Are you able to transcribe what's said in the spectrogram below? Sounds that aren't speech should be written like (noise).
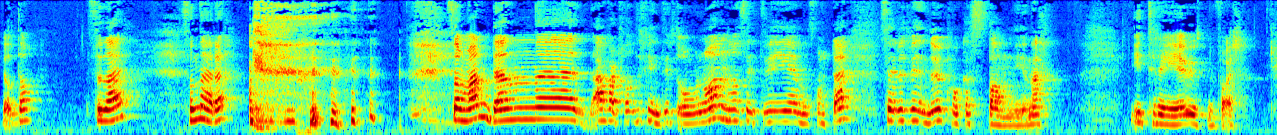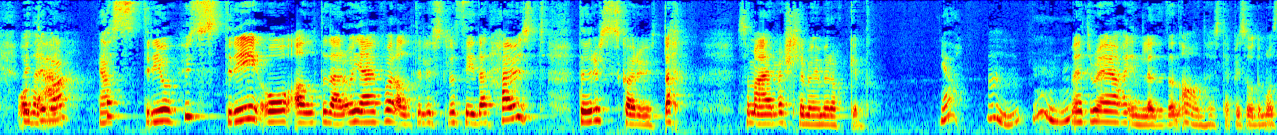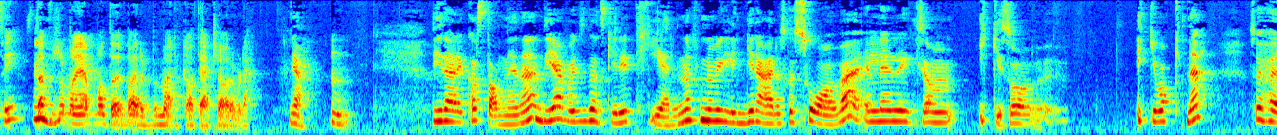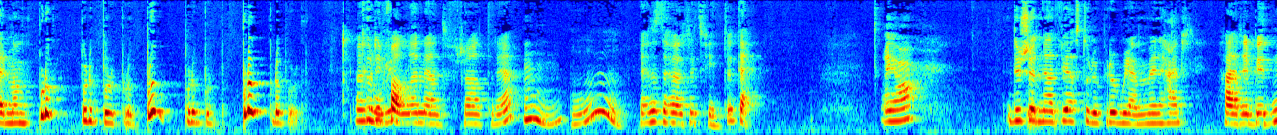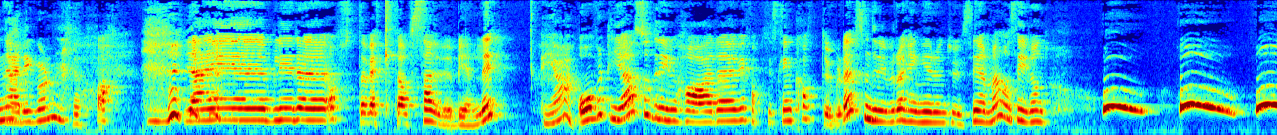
Ja da. Se der. Sånn er det. (laughs) Sommeren den eh, er i hvert fall definitivt over nå. Nå sitter vi hjemme hos Marte, ser ut vinduet på kastanjene i treet utenfor. Og Vet det er Ja. høstrig og hustrig og alt det der. Og jeg får alltid lyst til å si det er haust, det rusker ute, som er veslemøy med rocken. Ja. Men jeg tror jeg har innledet en annen høstepisode, må si. Så derfor så må jeg på en måte bare bemerke at jeg er klar over det. ja. De der kastanjene de er faktisk ganske irriterende, for når vi ligger her og skal sove, eller liksom ikke sove Ikke våkne, så hører man plopp, plopp, plopp, plopp, plopp, plopp, plopp, plopp, plopp. Jeg tror de faller ned fra treet. Mm. Jeg syns det høres litt fint ut, jeg. Ja. Du skjønner at vi har store problemer her, Her i bygden, ja. her i gården? ja. Jeg blir eh, ofte vekt av sauebjeller. Ja. Og over tida så driver, har eh, vi faktisk en kattugle som driver og henger rundt huset hjemme og sier sånn «Ho, ho, ho».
